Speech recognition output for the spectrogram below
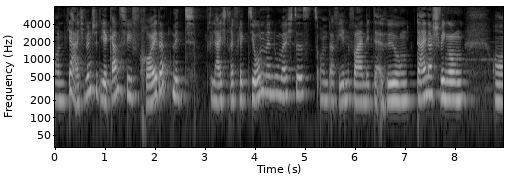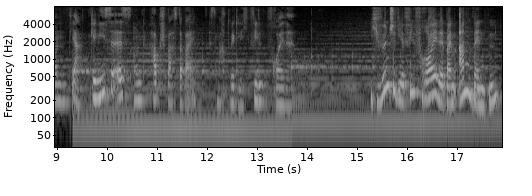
Und ja, ich wünsche dir ganz viel Freude mit vielleicht Reflexion, wenn du möchtest und auf jeden Fall mit der Erhöhung deiner Schwingung. Und ja, genieße es und hab Spaß dabei. Es macht wirklich viel Freude. Ich wünsche dir viel Freude beim Anwenden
